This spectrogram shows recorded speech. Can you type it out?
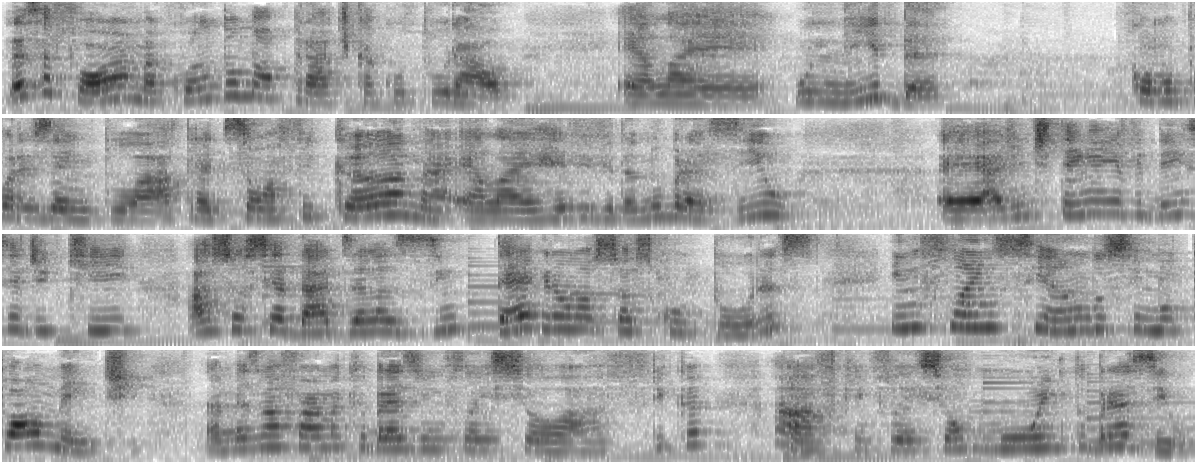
Dessa forma, quando uma prática cultural ela é unida, como por exemplo a tradição africana, ela é revivida no Brasil, é, a gente tem a evidência de que as sociedades elas integram as suas culturas, influenciando-se mutualmente. Da mesma forma que o Brasil influenciou a África, a África influenciou muito o Brasil.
